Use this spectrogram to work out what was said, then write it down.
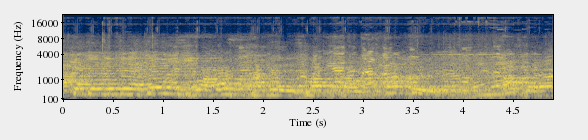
আপনাদের মধ্যে এত সাহস থাকে সব আপনারা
